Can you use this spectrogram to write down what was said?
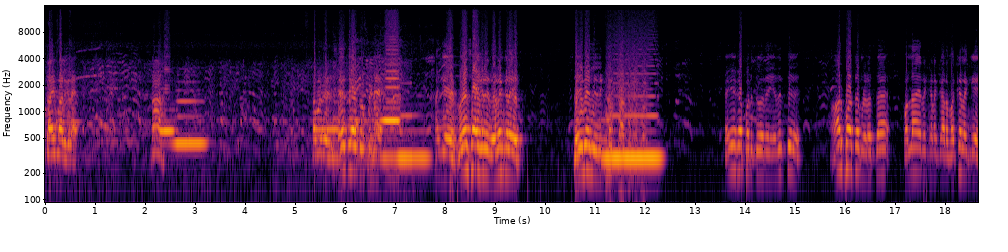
ஒரு தாய்மா இருக்கிறேன். நான் நமது சேத்தியா தொப்பில அங்கே விவசாயிகளின் நிலங்களை கையகப்படுத்துவதை எதிர்த்து ஆர்ப்பாட்டம் நடத்த பல்லாயிரக்கணக்கான மக்கள் அங்கே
